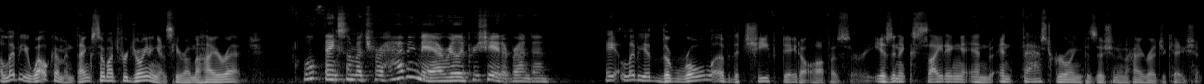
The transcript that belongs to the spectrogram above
Olivia, welcome, and thanks so much for joining us here on the Higher Edge. Well, thanks so much for having me. I really appreciate it, Brendan. Hey, Olivia, the role of the Chief Data Officer is an exciting and, and fast growing position in higher education.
